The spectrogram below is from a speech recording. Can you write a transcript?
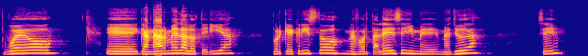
Puedo eh, ganarme la lotería porque Cristo me fortalece y me, me ayuda. ¿Sí?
